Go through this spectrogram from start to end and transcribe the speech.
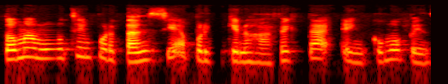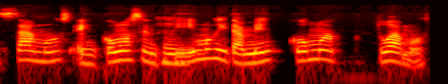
toma mucha importancia porque nos afecta en cómo pensamos, en cómo sentimos y también cómo actuamos.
